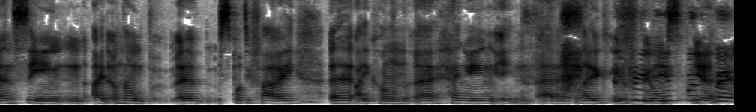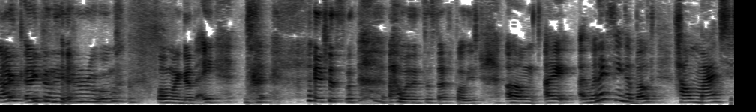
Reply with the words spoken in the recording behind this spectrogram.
and seeing I don't know Spotify uh, icon uh, hanging in uh, like in 3D films. Spotify Yeah. icon in your room. Oh my god, I, I just, I wanted to start Polish. Um, I, I when I think about how much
